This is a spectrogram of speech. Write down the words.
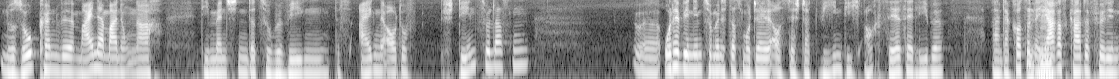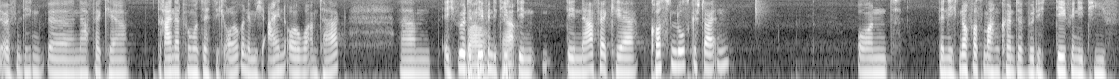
nur so können wir meiner Meinung nach die Menschen dazu bewegen, das eigene Auto stehen zu lassen. Äh, oder wir nehmen zumindest das Modell aus der Stadt Wien, die ich auch sehr, sehr liebe. Äh, da kostet Mhm. eine Jahreskarte für den öffentlichen äh, Nahverkehr 365 Euro, nämlich 1 Euro am Tag. Ähm, ich würde Wow, definitiv ja. den, den Nahverkehr kostenlos gestalten. Und wenn ich noch was machen könnte, würde ich definitiv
